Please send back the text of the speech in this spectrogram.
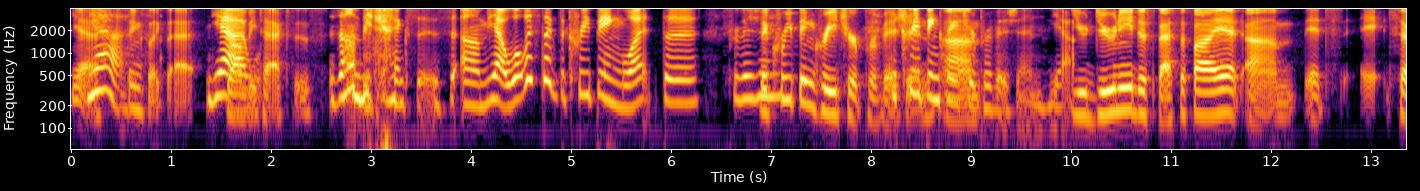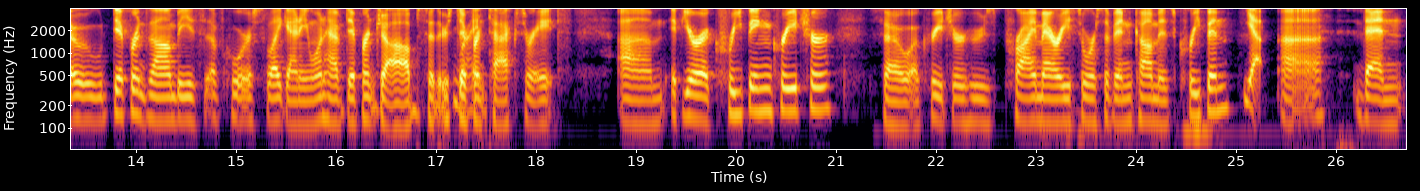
yeah, Yeah. things like that. Yeah. zombie taxes. Zombie taxes. Um yeah, what was the the creeping what the provision? The creeping creature provision. the creeping creature um, provision. Yeah. You do need to specify it. Um, it's it, so different zombies, of course, like anyone, have different jobs. So there's different tax rates. Um, if you're a creeping creature, so a creature whose primary source of income is creeping, yeah. uh, then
